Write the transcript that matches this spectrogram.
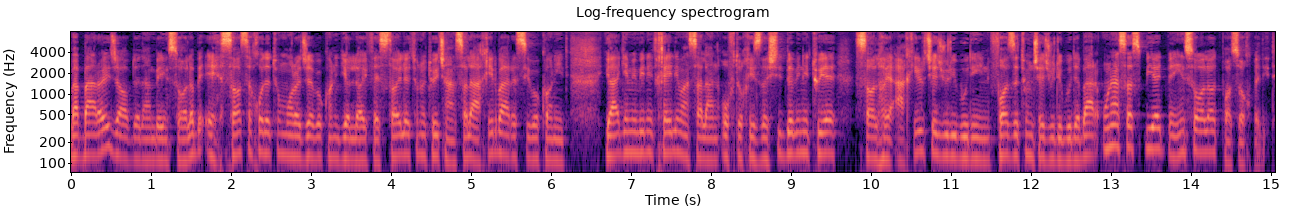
و برای جواب دادن به این سوالا به احساس خودتون مراجعه بکنید یا lifestyle تون رو توی چند سال اخیر بررسی بکنید. یا اگه می‌بینید خیلی مثلا افت و خیز داشتید ببینید توی سالهای اخیر چه جوری بودین فازتون چه جوری بوده. بر اون اساس بیاید به این سوالات پاسخ بدید.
